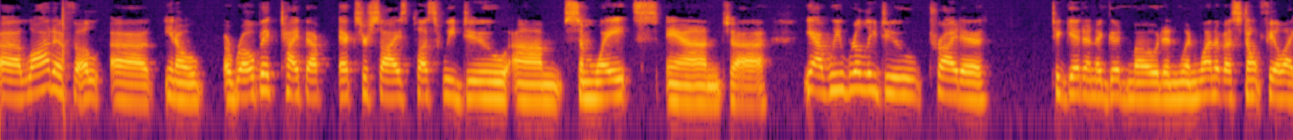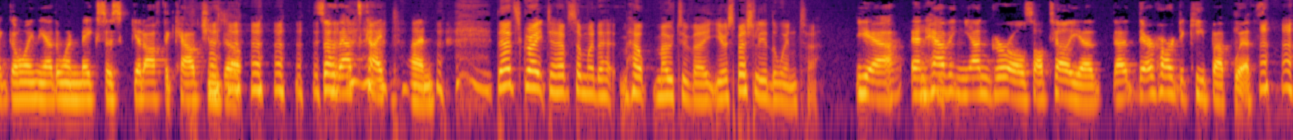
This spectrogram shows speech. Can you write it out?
a lot of uh, uh, you know aerobic type exercise. Plus, we do um, some weights, and uh, yeah, we really do try to to get in a good mode. And when one of us don't feel like going, the other one makes us get off the couch and go. so that's kind of fun. That's great to have someone to help motivate you, especially in the winter. Yeah, and having young girls, I'll tell you that they're hard to keep up with. All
